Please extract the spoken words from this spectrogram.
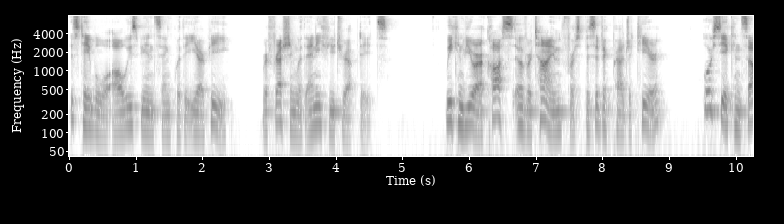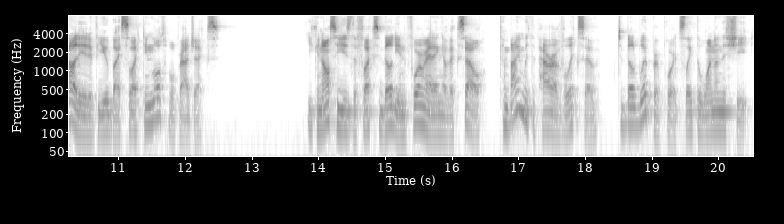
this table will always be in sync with the ERP, refreshing with any future updates. We can view our costs over time for a specific project here, or see a consolidated view by selecting multiple projects. You can also use the flexibility and formatting of Excel, combined with the power of Velixo, to build WIP reports like the one on the sheet,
